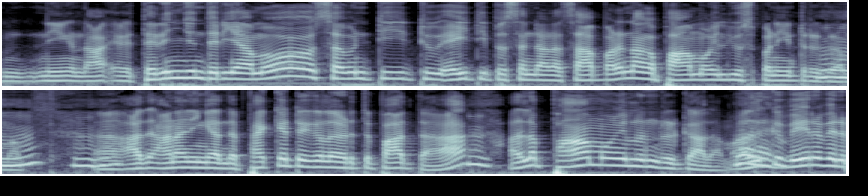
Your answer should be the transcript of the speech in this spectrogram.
ம், நீங்க நான் தெரிஞ்சும் தெரியாம செவன்ட்டி டு எயிட்டி பெர்சென்டான சாப்பாடு நாங்க பாம் ஆயில் யூஸ் பண்ணிட்டு இருக்கிறோம்? அது ஆனா நீங்க அந்த பேக்கெட்டுகளை எடுத்து பார்த்தா அதுல பாம் ஆயில்னு இருக்காதாம். அதுக்கு வேற வேற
